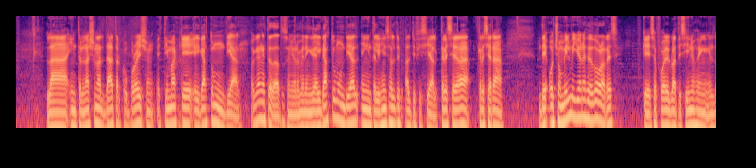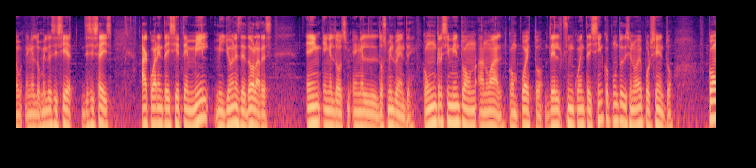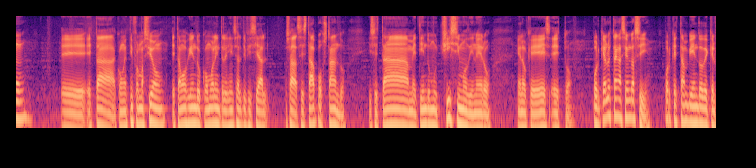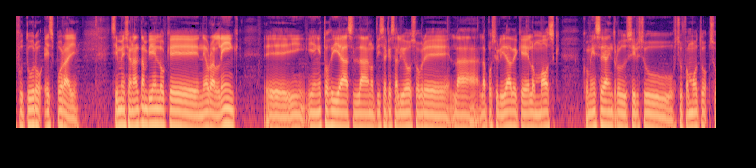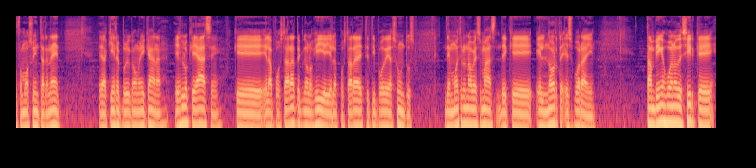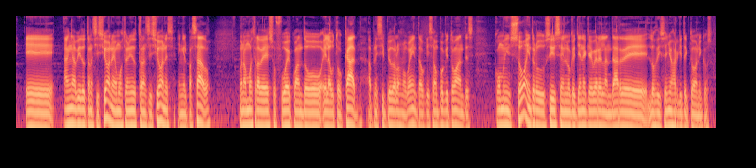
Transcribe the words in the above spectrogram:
La International Data Corporation estima que el gasto mundial, oigan este dato, señores, miren, el gasto mundial en inteligencia artificial crecerá, crecerá de 8 mil millones de dólares, que ese fue el vaticinio en el, en el 2016, a 47 mil millones de dólares en, en, el en el 2020, con un crecimiento anual compuesto del 55.19%, con, eh, con esta información estamos viendo cómo la inteligencia artificial, o sea, se está apostando y se está metiendo muchísimo dinero en lo que es esto. ¿Por qué lo están haciendo así? Porque están viendo de que el futuro es por ahí. Sin mencionar también lo que Neuralink, eh, y, en estos días la noticia que salió sobre la, posibilidad de que Elon Musk comience a introducir su, su, famoso, su famoso Internet aquí en República Dominicana, es lo que hace que el apostar a tecnología y el apostar a este tipo de asuntos demuestre una vez más de que el norte es por ahí. También es bueno decir que eh, han habido transiciones, hemos tenido transiciones en el pasado. Una muestra de eso fue cuando el AutoCAD, a principios de los 90 o quizá un poquito antes, comenzó a introducirse en lo que tiene que ver el andar de los diseños arquitectónicos.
